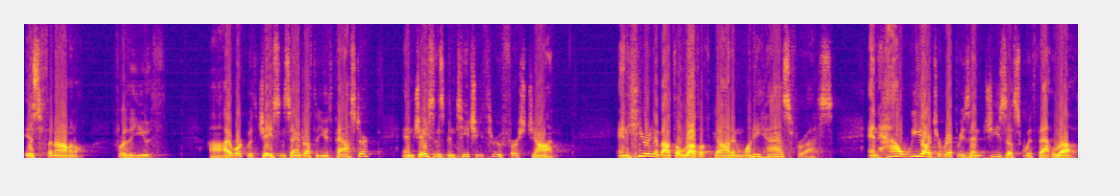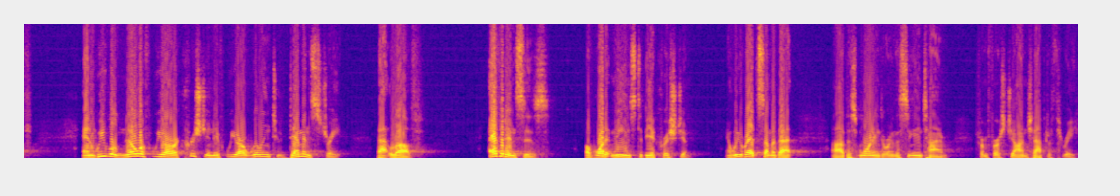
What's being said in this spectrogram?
is phenomenal for the youth. Uh, I work with Jason Sandroff, the youth pastor, and Jason's been teaching through 1 John and hearing about the love of God and what he has for us, and how we are to represent Jesus with that love. And we will know if we are a Christian if we are willing to demonstrate that love. Evidences of what it means to be a Christian. And we read some of that uh, this morning during the singing time from 1 John chapter 3.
